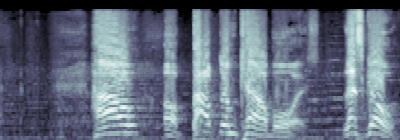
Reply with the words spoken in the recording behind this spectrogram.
How about them Cowboys? Let's go.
